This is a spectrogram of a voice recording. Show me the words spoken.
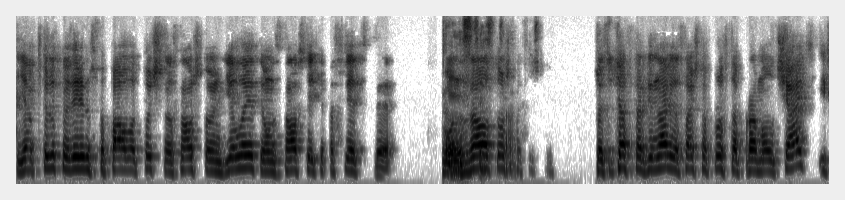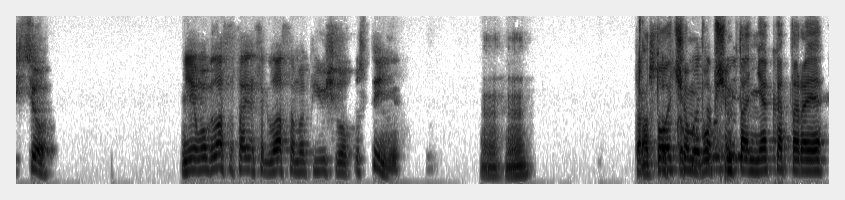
я абсолютно уверен, что Пауло точно знал, что он делает, и он знал все эти последствия. Он знал то, что, что сейчас кардинале достаточно просто промолчать, и все. И его глаз останется глазом опьющего пустыни. Угу. Так а то, о чем, в общем-то, момент... некоторые,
